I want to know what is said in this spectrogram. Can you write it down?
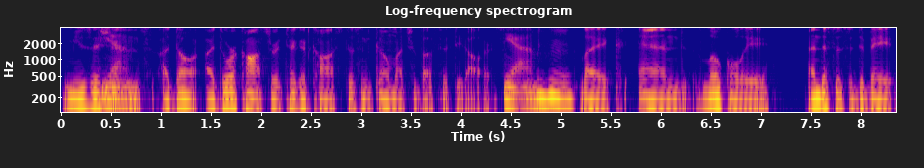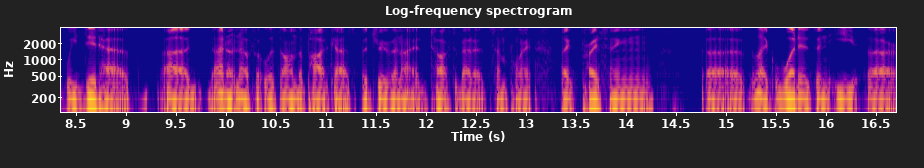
musicians, a, door, a door cost or a ticket cost doesn't go much above fifty dollars. Yeah. like and locally and this is a debate we did have uh, i don't know if it was on the podcast but drew and i had talked about it at some point like pricing uh, like what is an e uh,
